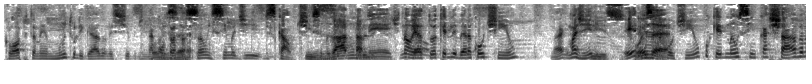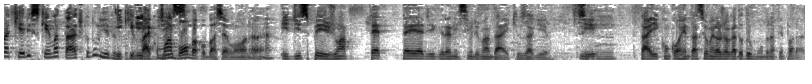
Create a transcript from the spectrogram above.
Klopp também é muito ligado nesse tipo de na Pois contratação em cima de, de scout. de Exatamente. números. Não é à toa que ele libera Coutinho. Né? Imagine. Isso. Ele Pois libera é. Coutinho porque ele não se encaixava naquele esquema tático do Liverpool. E que E vai como uma diz- bomba pro Barcelona, né? E despejou uma teteia de grana em cima de Van Dijk, o zagueiro. Que tá aí concorrendo pra ser o melhor jogador do mundo na temporada.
